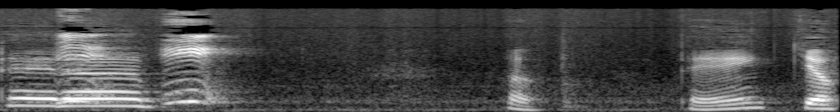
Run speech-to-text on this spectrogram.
Ta-da. Oh, thank you.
